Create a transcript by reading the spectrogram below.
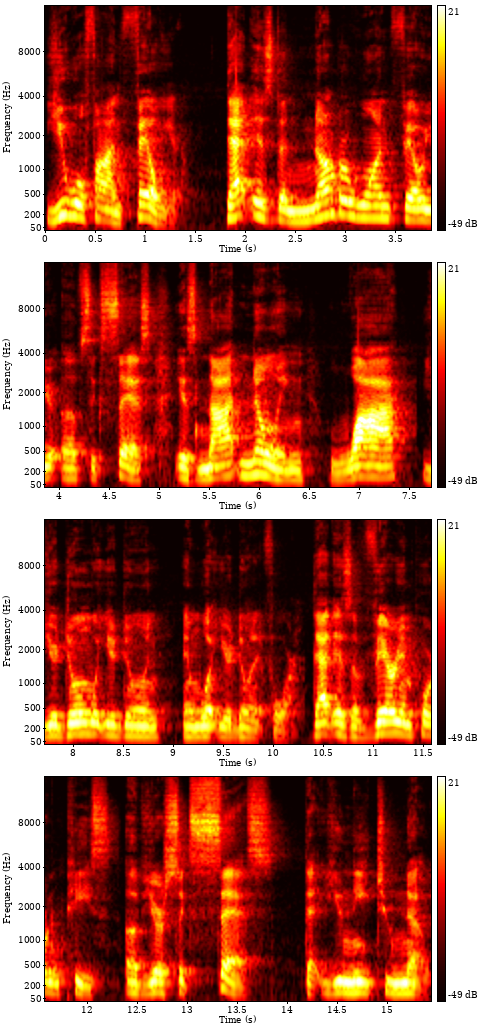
you will find failure. That is the number one failure of success is not knowing why you're doing what you're doing and what you're doing it for. That is a very important piece of your success that you need to know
